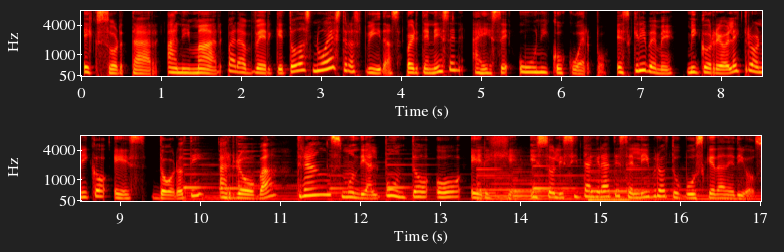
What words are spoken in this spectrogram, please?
exhortar, animar para ver que todas nuestras vidas pertenecen a ese único cuerpo. Escríbeme. Mi correo electrónico es dorothy@transmundial.org y solicita gratis el libro Tu búsqueda de Dios.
